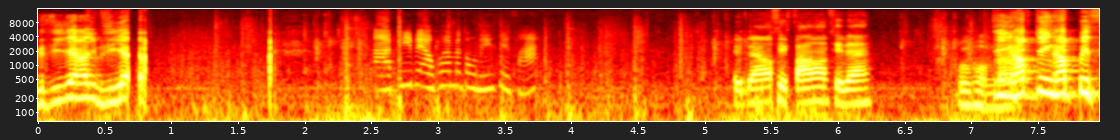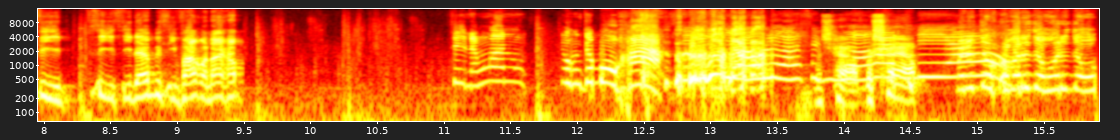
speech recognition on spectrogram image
ไปซีเรียสครับอย่าไปซีเรียสอะพี่ไปเอาเพื่อนมาตรงนี้สิฟ้าสีแดงสีฟ้าสีแดงจริงครับจริงครับปิดสีสีสีแดงปิดสีฟ้าก่อนได้ครับสีน้ำเงินจุงจมูกค่ะ ไม่ใช่ไม่ใช่ครับไม่ได้จูบไม่ได้จูบไม่ได้จูบ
